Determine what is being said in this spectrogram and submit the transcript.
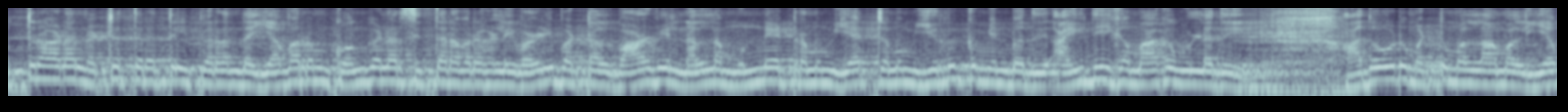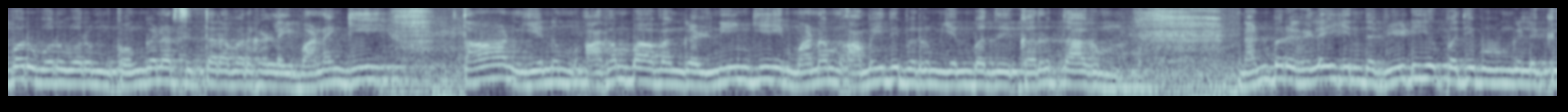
உத்திராட நட்சத்திரத்தில் பிறந்த எவரும் கொங்கணர் சித்தர் அவர்களை வழிபட்டால் வாழ்வில் நல்ல முன்னேற்றமும் ஏற்றமும் இருக்கும் என்பது ஐதீகமாக உள்ளது. அதோடு மட்டுமல்லாமல் எவர் ஒருவரும் கொங்கணர் சித்தர் அவர்களை வணங்கி தான் எனும் அகம்பாவங்கள் நீங்கி மனம் அமைதி பெறும் என்பது கருத்தாகும். நண்பர்களே இந்த வீடியோ பதிவு உங்களுக்கு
